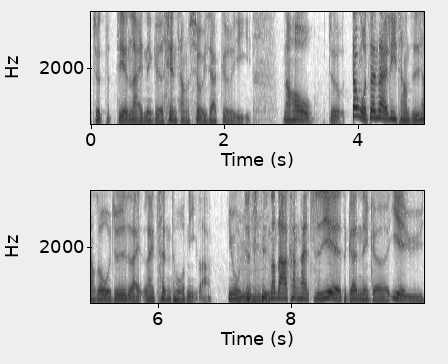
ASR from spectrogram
就今天来那个现场秀一下歌艺，然后就但我站在立场，只是想说我就是来来衬托你啦，因为我就是让大家看看职业的跟那个业余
